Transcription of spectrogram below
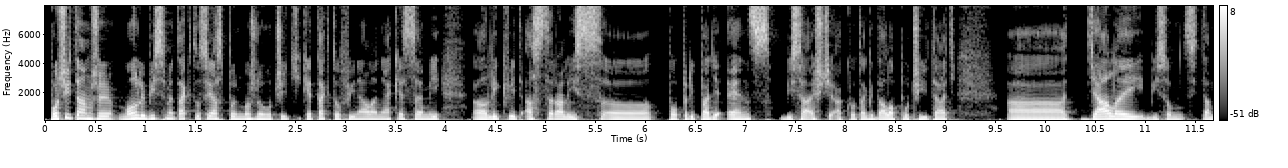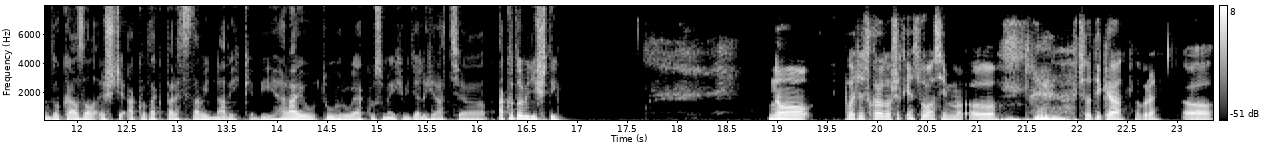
Počítam, že mohli by sme takto si aspoň možno určiť, keď takto finále nejaké semi uh, Liquid Astralis uh, po prípade ENS by sa ešte ako tak dalo počítať. A ďalej by som si tam dokázal ešte ako tak predstaviť Navi, keby hrajú tú hru, ako sme ich videli hrať. Ako to vidíš ty? No, poďte skoro so všetkým súhlasím. Uh, čo sa týka, dobre, uh,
